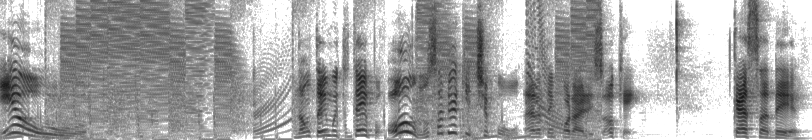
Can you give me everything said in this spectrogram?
Eu... Não tem muito tempo. Oh, não sabia que, tipo, era temporário isso. Ok. Quer saber?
